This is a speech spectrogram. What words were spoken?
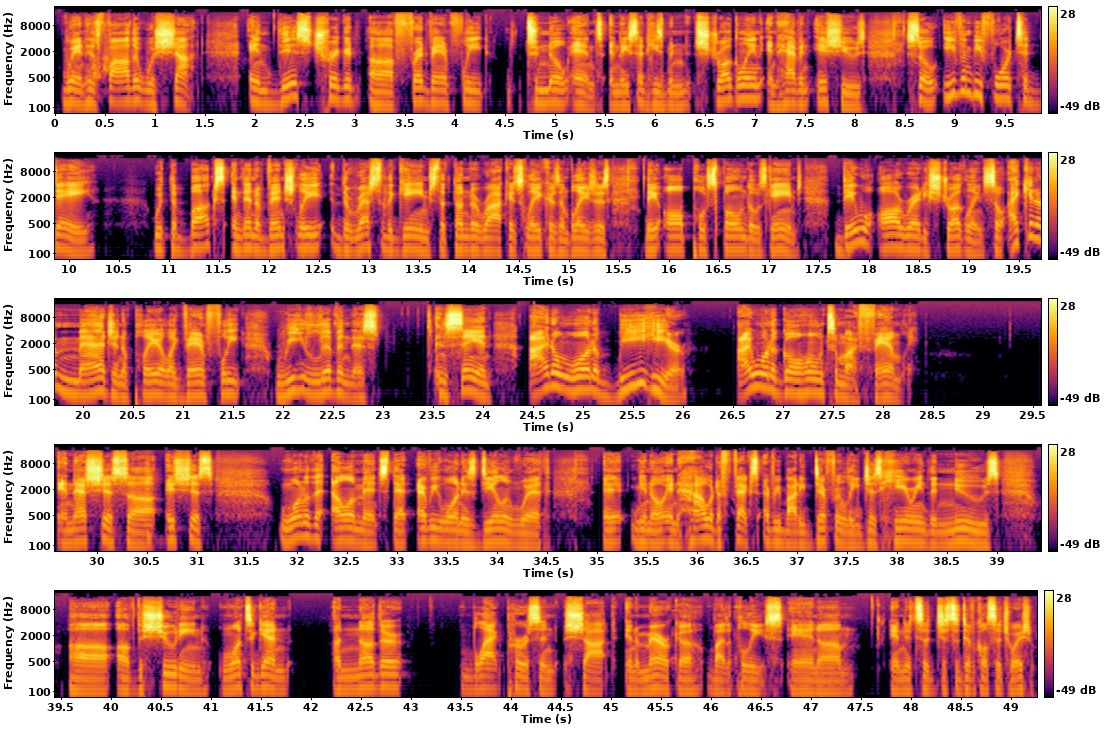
when his father was shot. And this triggered uh, Fred VanVleet to no end. And they said he's been struggling and having issues. So even before today, with the Bucks and then eventually the rest of the games, the Thunder, Rockets, Lakers, and Blazers, they all postponed those games. They were already struggling. So I can imagine a player like VanVleet reliving this and saying, I don't want to be here. I want to go home to my family. And that's just uh it's just one of the elements that everyone is dealing with. uh, you know, and how it affects everybody differently. Just hearing the news uh, of the shooting. Once again, another black person shot in America by the police, and um, and it's a, just a difficult situation.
